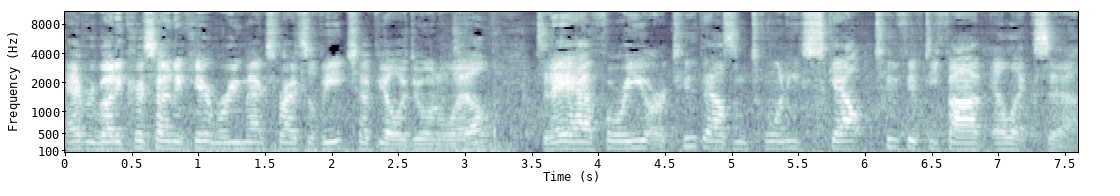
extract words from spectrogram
Hey everybody, Chris Honig here at MarineMax Wrightsville Beach. Hope y'all are doing well. Today I have for you our 2020 Scout 255 LXF.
